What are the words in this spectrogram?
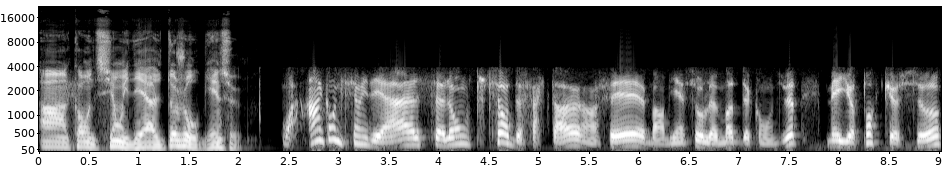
En conditions idéales, toujours, bien sûr. en conditions idéales, selon toutes sortes de facteurs, en fait, bon, bien sûr, le mode de conduite, mais il n'y a pas que ça.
